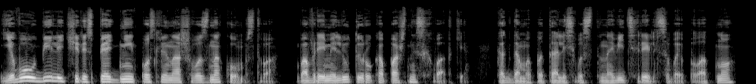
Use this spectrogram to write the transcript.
Его убили через пять дней после нашего знакомства, во время лютой рукопашной схватки, когда мы пытались восстановить рельсовое полотно,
